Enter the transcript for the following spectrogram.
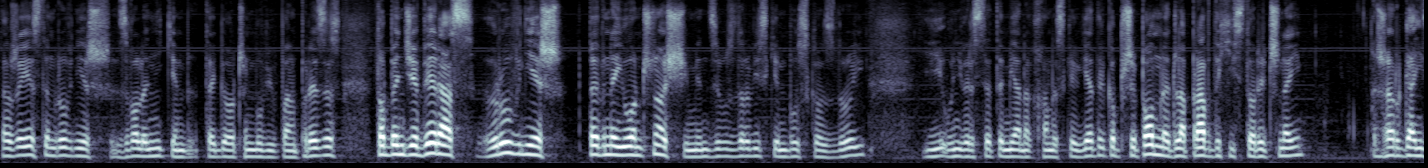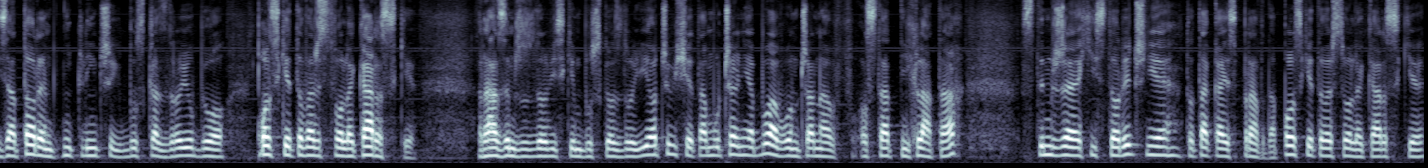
Także jestem również zwolennikiem tego, o czym mówił pan prezes. To będzie wyraz również pewnej łączności między uzdrowiskiem Busko-Zdrój i Uniwersytetem Jana Kochanowskiego. Ja tylko przypomnę dla prawdy historycznej, że organizatorem Dni Klinicznych Buska Zdroju było Polskie Towarzystwo Lekarskie razem z uzdrowiskiem Busko Zdrój. I oczywiście tam uczelnia była włączana w ostatnich latach, z tym, że historycznie to taka jest prawda. Polskie Towarzystwo Lekarskie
